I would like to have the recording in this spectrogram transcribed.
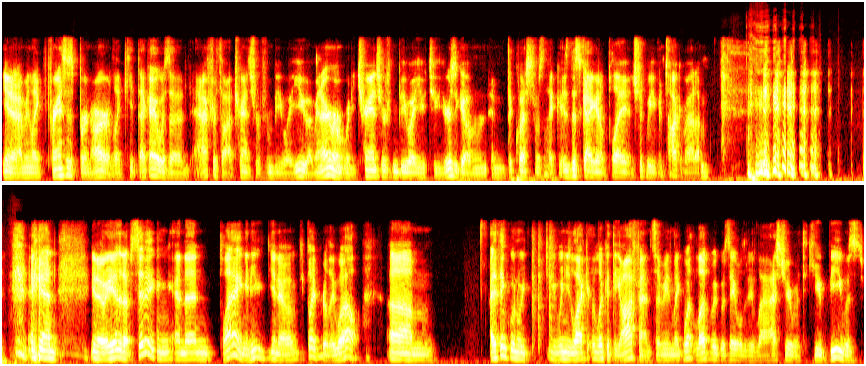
you know, I mean, like Francis Bernard, like he, that guy was an afterthought transfer from BYU. I mean, I remember when he transferred from BYU two years ago, and, and the question was like, is this guy going to play, and should we even talk about him? and you know he ended up sitting and then playing and he you know he played really well. Um i think when we when you look, look at the offense i mean like what ludwig was able to do last year with the qb was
